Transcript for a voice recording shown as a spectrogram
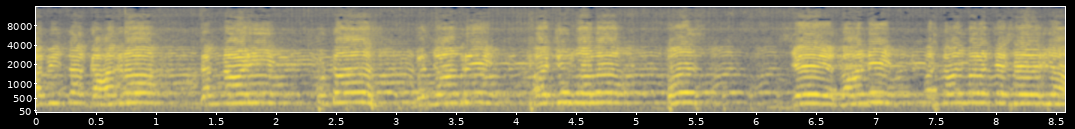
अभी तक घाघरा दंगनाड़ी पुटास गंजामरी खाजूवाला बस, ये लानी अस्तान मरद जैसे एरिया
